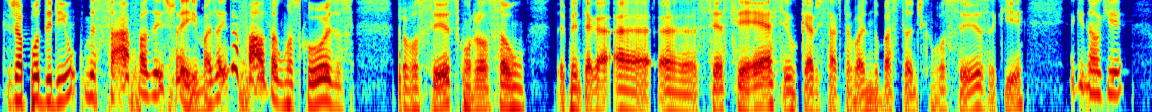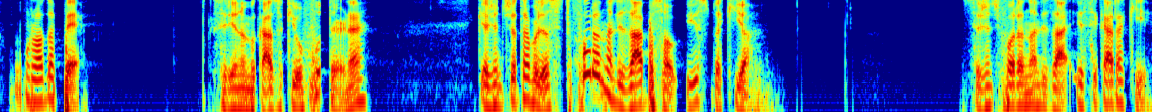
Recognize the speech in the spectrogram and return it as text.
que já poderiam começar a fazer isso aí, mas ainda falta algumas coisas para vocês com relação, de repente, a, a, a, CSS, eu quero estar trabalhando bastante com vocês aqui. Aqui não, aqui um rodapé seria no meu caso aqui o footer, né? Que a gente já trabalhou. Se for analisar, pessoal, isso daqui, ó. Se a gente for analisar esse cara aqui,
